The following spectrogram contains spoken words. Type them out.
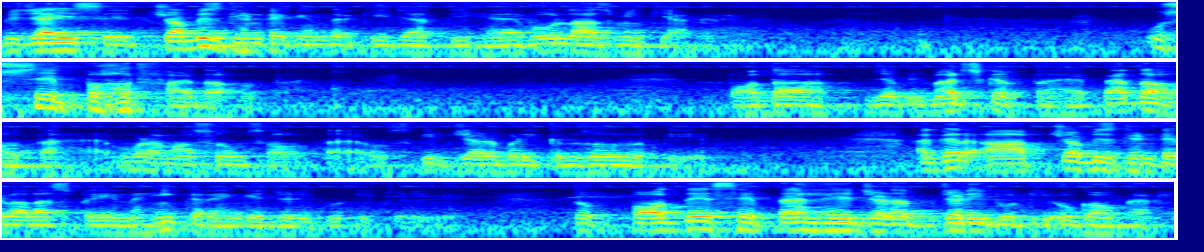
बिजाई से 24 घंटे के अंदर की जाती है, वो लाजमी किया करें? उससे बहुत फ़ायदा होता है। पौधा जब इमर्ज करता है, पैदा होता है, वो बड़ा मासूम सा होता है, उसकी जड़ बड़ी कमज़ोर होती है। अगर आप 24 घंटे वाला स्प्रे नहीं करेंगे जड़ी बूटी के लिए तो पौधे से पहले जड़, जड़ी बूटी उगाव कर लेगी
